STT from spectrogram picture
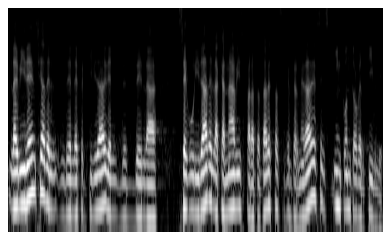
la evidencia de la efectividad y de, la seguridad de la cannabis para tratar estas enfermedades es incontrovertible.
